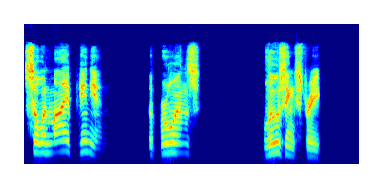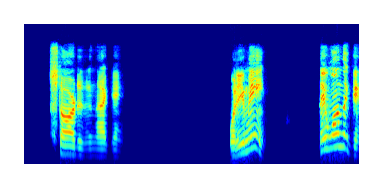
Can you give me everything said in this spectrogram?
So, in my opinion, the Bruins' losing streak started in that game. What do you mean? They won the game.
